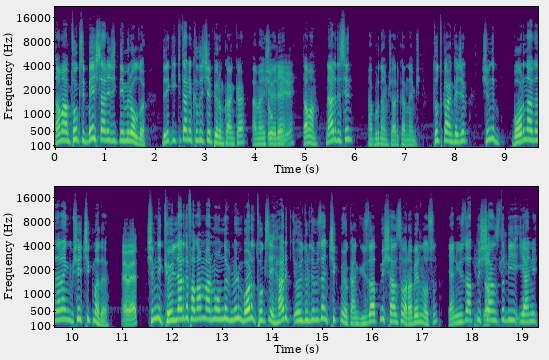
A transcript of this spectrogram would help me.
Tamam Toksi 5 tanecik demir oldu. Direkt 2 tane kılıç yapıyorum kanka. Hemen çok şöyle. iyi. Tamam. Neredesin? Ha buradaymış arkandaymış. Tut kankacım. Şimdi Born abiden herhangi bir şey çıkmadı. Evet. Şimdi köylülerde falan var mı onu da bilmiyorum. Bu arada Toksi her öldürdüğümüzden çıkmıyor kanka. %60 şansı var haberin olsun. Yani %60 %60. şanslı bir yani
